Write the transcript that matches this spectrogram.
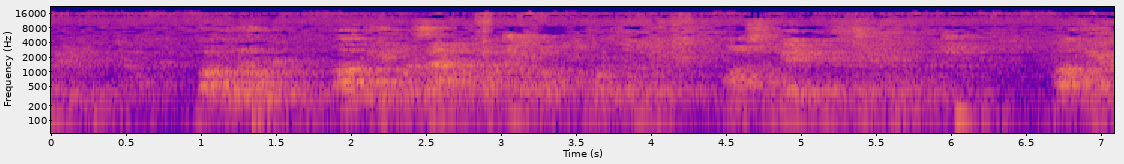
vagyunk, mint a vagonok, aki hozzá van kapcsolva a mozdonyok, azt fogja őket Aki a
